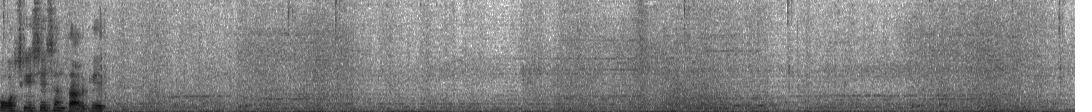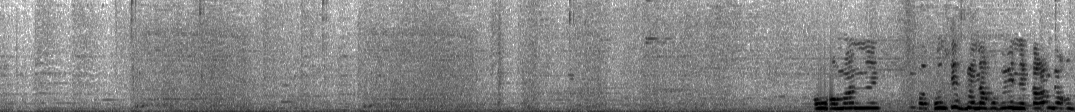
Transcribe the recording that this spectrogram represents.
Focus kayo sa isang target. Oo, oh, man. Pagpuntis ba na ako ba yun? Karoon ba akong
